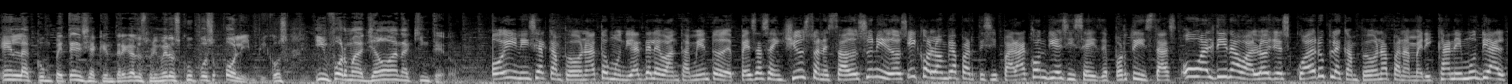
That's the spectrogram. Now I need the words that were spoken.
en la competencia que entrega los primeros cupos olímpicos, informa Joana Quintero. Hoy inicia el Campeonato Mundial de Levantamiento de Pesas en Houston, Estados Unidos, y Colombia participará con 16 deportistas. Ubaldina Baloyes, cuádruple campeona panamericana y mundial,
